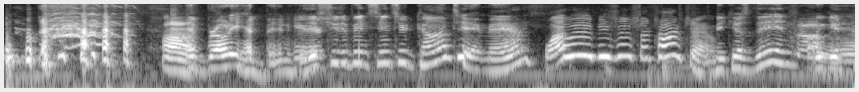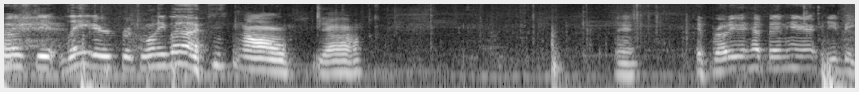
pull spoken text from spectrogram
If Brody had been here, This should have been censored content, man. Why would it be censored content? Because then Oh, we could yeah. post it later for 20 bucks. Oh, yeah. If Brody had been here, he'd be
